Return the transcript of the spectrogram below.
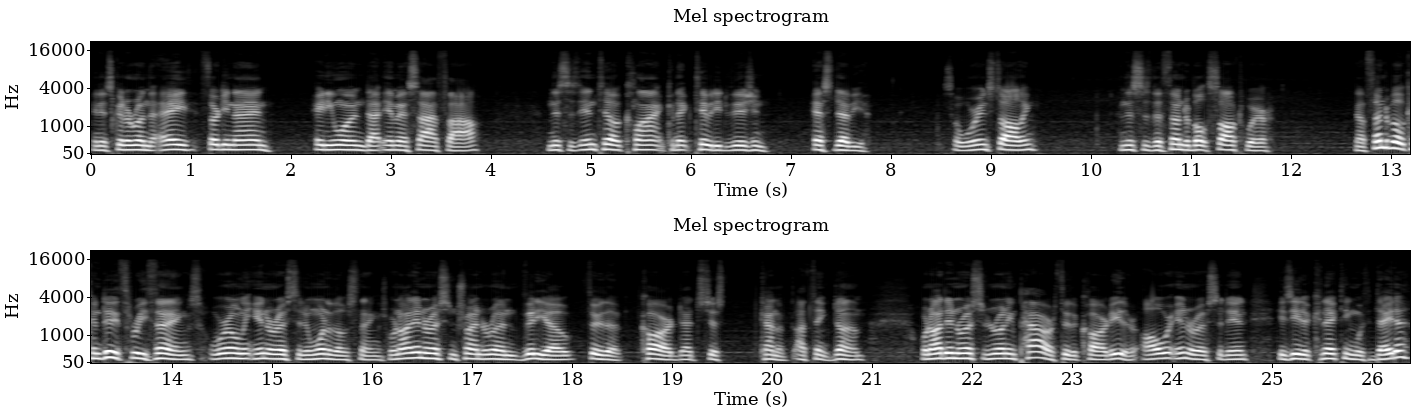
And it's going to run the A3981.msi file. And this is Intel Client Connectivity Division SW. So we're installing and this is the Thunderbolt software. Now Thunderbolt can do three things. We're only interested in one of those things. We're not interested in trying to run video through the card. That's just kind of, I think, dumb. We're not interested in running power through the card either. All we're interested in is either connecting with data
